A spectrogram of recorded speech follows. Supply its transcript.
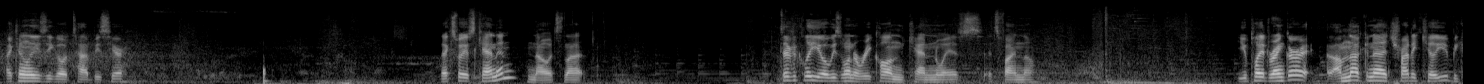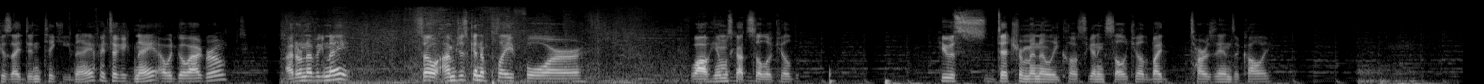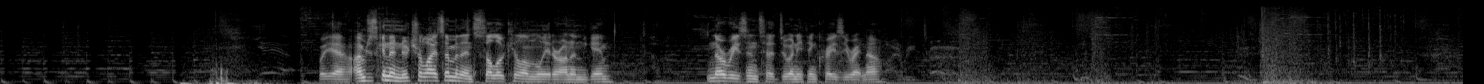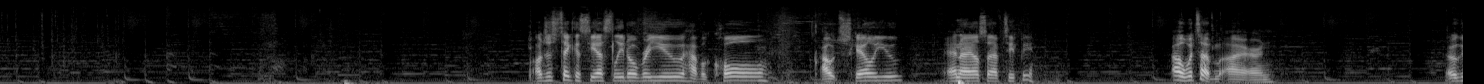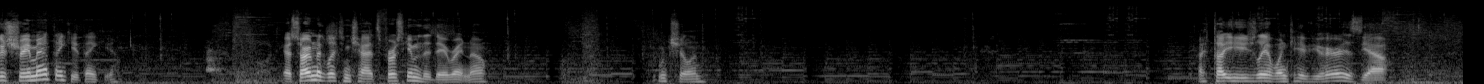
I can easily go Tabis here. Next wave's cannon? No, it's not. Typically, you always want to recall in cannon waves. It's fine though. You played Rengar. I'm not gonna try to kill you because I didn't take Ignite. If I took Ignite, I would go aggro. I don't have Ignite. So I'm just gonna play for... Wow, he almost got solo killed. He was detrimentally close to getting solo killed by Tarzan's Akali. But yeah, I'm just gonna neutralize him and then solo kill him later on in the game. No reason to do anything crazy right now. I'll just take a CS lead over you, have a Cull, outscale you, and I also have TP. Oh, what's up, Iron? Oh, good stream, man. Thank you, thank you. Yeah, sorry I'm neglecting chat. It's first game of the day right now. I'm chilling. I thought you usually have 1k viewers? Yeah.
